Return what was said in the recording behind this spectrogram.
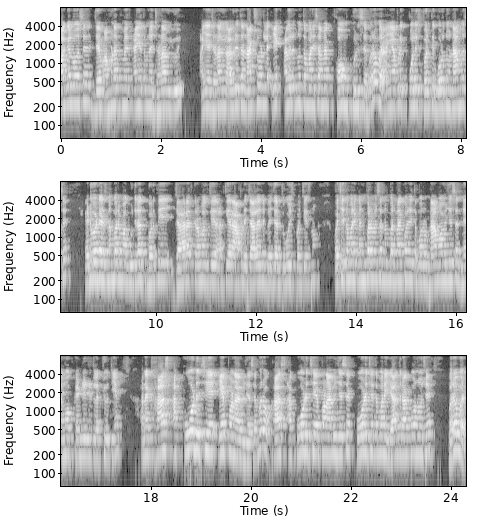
માંગેલો હશે, જેમ હમણાં જ મેં અહીંયા તમને જણાવ્યું હોય. અહીંયા જણાવ્યું, આવી રીતે નાખશો, એટલે એક આવી રીતનું તમારી સામે ફોર્મ ખુલશે, બરોબર? અહીંયા આપણી પોલીસ ભરતી બોર્ડનું નામ હશે. એડવર્ટાઇઝ નંબરમાં ગુજરાત ભરતી જાહેરાત ક્રમાંક જે અત્યારે આપણે ચાલે છે બે હજાર ચોવીસ, પચીસનો, પછી તમારે કન્ફર્મેશન નંબર નાખવાની, તમારું નામ આવી જશે નેમ ઓફ કેન્ડિડેટ લખ્યું ત્યાં. અને ખાસ આ કોડ છે એ પણ આવી જશે, બરોબર? ખાસ આ કોડ છે એ પણ આવી જશે કોડ છે તમારે યાદ રાખવાનો છે. બરોબર?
